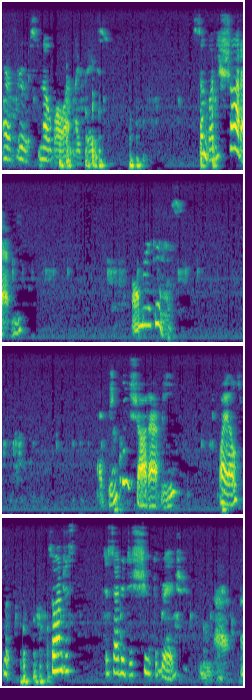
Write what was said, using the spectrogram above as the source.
or threw a snowball at my face. Somebody shot at me. Oh my goodness. I think they shot at me. Why else would someone just decided to shoot the bridge? I,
